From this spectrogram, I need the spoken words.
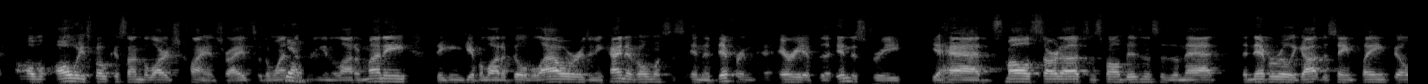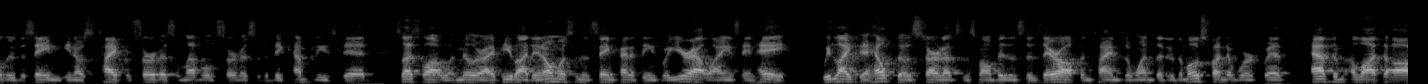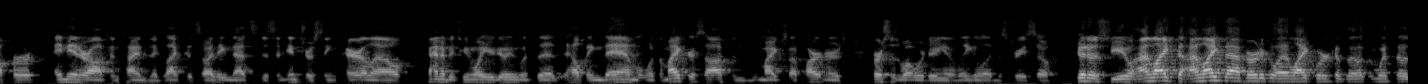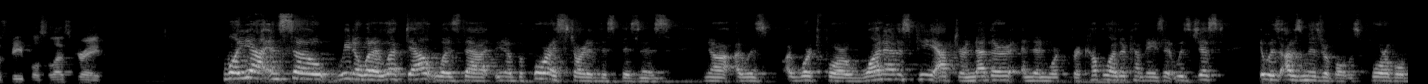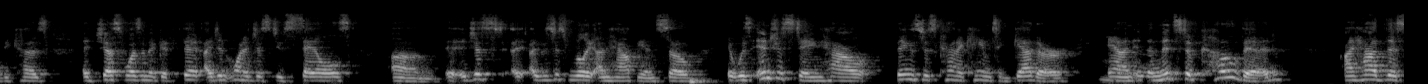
always focus on the large clients, right? So the ones yeah. that bring in a lot of money, they can give a lot of billable hours, and you kind of almost in a different area of the industry you had small startups and small businesses and that that never really got the same playing field or the same you know type of service and level of service that the big companies did. So that's a lot what Miller IP did, almost in the same kind of things what you're outlining, saying, hey, we'd like to help those startups and small businesses. They're oftentimes the ones that are the most fun to work with, have them a lot to offer, and yet are oftentimes neglected. So I think that's just an interesting parallel kind of between what you're doing with the helping them with the Microsoft and Microsoft partners versus what we're doing in the legal industry. So kudos to you. I like that. I like that vertical. I like working with those people. So that's great. Well, yeah, and so you know what I left out was that you know before I started this business, you know i was i worked for one msp after another and then worked for a couple other companies. It was just it was i was miserable. It was horrible because it just wasn't a good fit. I didn't want to just do sales. Um, it, it, just I, I was just really unhappy. And so it was interesting how things just kind of came together. Mm. and in the midst of covid i had this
